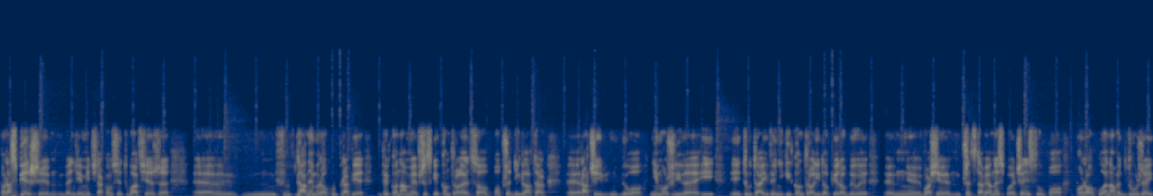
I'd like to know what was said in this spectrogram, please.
po raz pierwszy będziemy mieć taką sytuację, że w danym roku prawie wykonamy wszystkie kontrole, co w poprzednich latach e, raczej było niemożliwe i tutaj wyniki kontroli dopiero były właśnie przedstawiane społeczeństwu po, po roku, a nawet dłużej.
